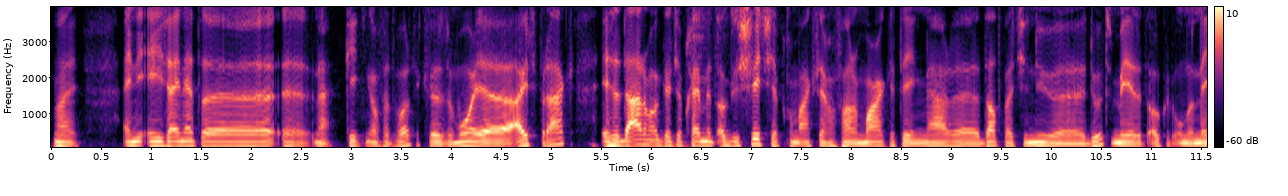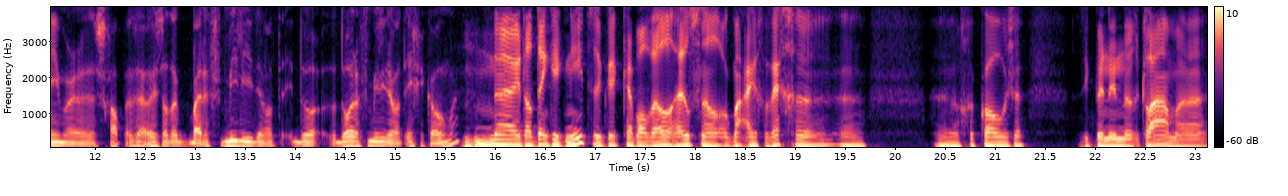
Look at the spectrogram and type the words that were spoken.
Nee. En je, zei net, uh, uh, nou, kicking of het wordt, ik vind het een mooie uitspraak. Is het daarom ook dat je op een gegeven moment ook de switch hebt gemaakt zeg maar, van een marketing naar dat wat je nu doet? Meer het, ook het ondernemerschap en zo? Is dat ook bij de familie er wat, door, door de familie er wat ingekomen? Nee, dat denk ik niet. Ik, ik heb al wel heel snel ook mijn eigen weg gekozen. Dus ik ben in de reclame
